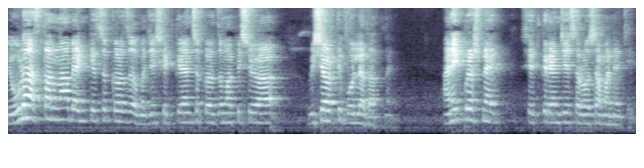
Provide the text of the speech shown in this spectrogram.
एवढं असताना बँकेचं कर्ज म्हणजे शेतकऱ्यांचं कर्जमाफी सेवा विषयावरती बोलल्या जात नाही. अनेक प्रश्न आहेत शेतकऱ्यांचे सर्वसामान्यांचे.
